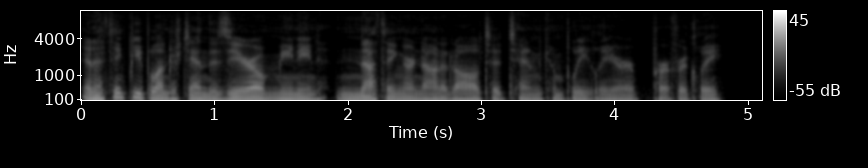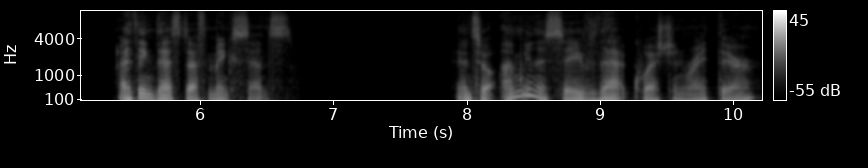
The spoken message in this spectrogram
And I think people understand the 0 meaning nothing or not at all to 10 completely or perfectly. I think that stuff makes sense. And so I'm going to save that question right there.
